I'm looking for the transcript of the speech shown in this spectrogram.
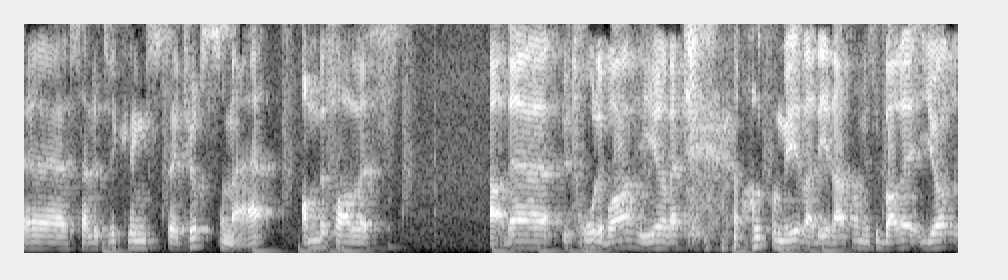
eh, selvutviklingskurs, som jeg anbefales ja, Det er utrolig bra. Gir vekk altfor mye verdi der. Sånn, hvis du bare gjør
